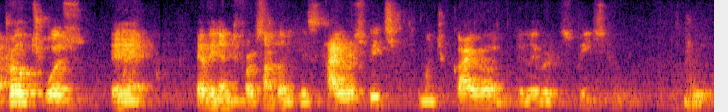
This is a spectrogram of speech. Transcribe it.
approach was evident, for example, in his Cairo speech. He went to Cairo and delivered a speech to, to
